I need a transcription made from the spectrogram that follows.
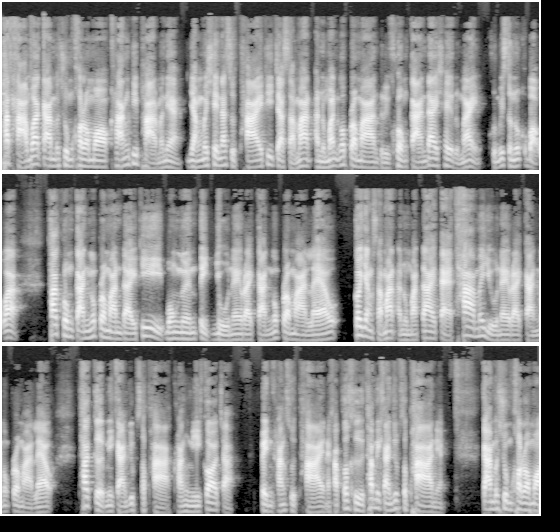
ถ้าถามว่าการประชุมคอรมอครั้งที่ผ่านมาเนี่ยยังไม่ใช่นัดสุดท้ายที่จะสามารถอนุมัติงบประมาณหรือโครงการได้ใช่หรือไม่ คุณวิษณุก็บอกว่า ถ้าโครงการงบประมาณใดที่วงเงินติดอยู่ในรายการงบประมาณแล้ว ก็ยังสามารถอนุมัติได้ แต่ถ้าไม่อยู่ในรายการงบประมาณแล้ว ถ้าเกิดมีการยุบสภาครั้งนี้ก็จะ เป็นครั้งสุดท้ายนะครับ ก็คือถ้ามีการยุบสภาเนี่ยการประชุมคอรมอ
